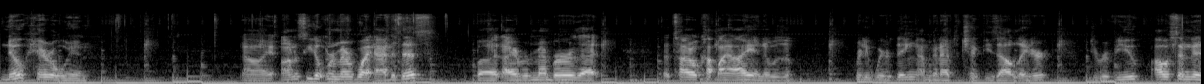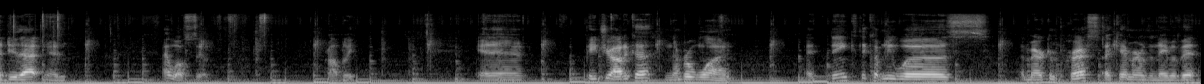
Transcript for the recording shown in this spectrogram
No Heroine. Now, I honestly don't remember why I added this, but I remember that the title caught my eye and it was a really weird thing. I'm gonna have to check these out later to review. Obviously, I'm gonna do that, and I will soon, probably. And Patriotica number one. I think the company was American Press. I can't remember the name of it,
